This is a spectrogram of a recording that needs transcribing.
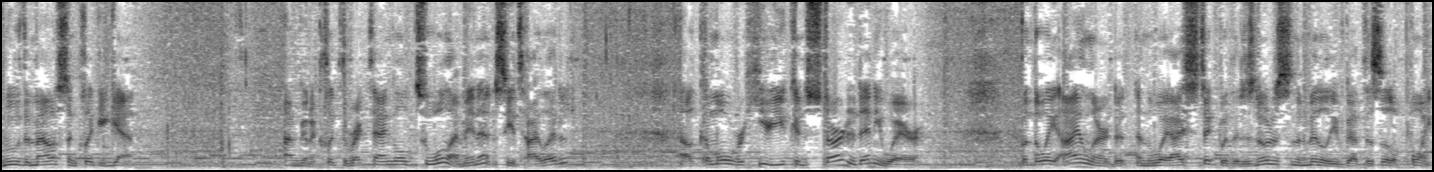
move the mouse, and click again. I'm going to click the rectangle tool. I'm in it. See it's highlighted. I'll come over here. You can start it anywhere. But the way I learned it and the way I stick with it is notice in the middle you've got this little point.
